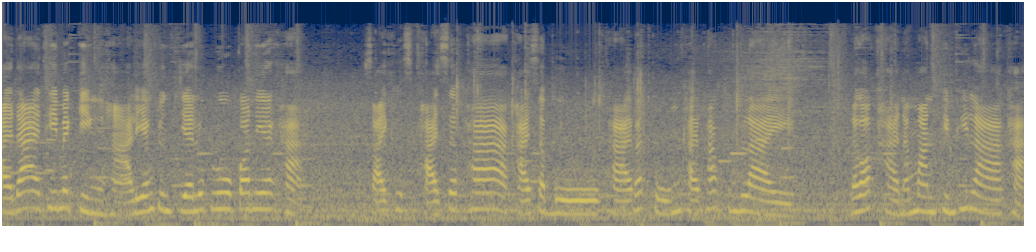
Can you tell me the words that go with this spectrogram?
รายได้ที่แม่กิ่งหาเลี้ยงจุนเจียลูกๆก็นี่แหละค่ะสายคือขายเสื้อผ้า ขายสบู่ ขายผ้าถุง ขายผ้าคลุมไหล่แล้วก็ขายน้ำมันพิมพิลาค่ะ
